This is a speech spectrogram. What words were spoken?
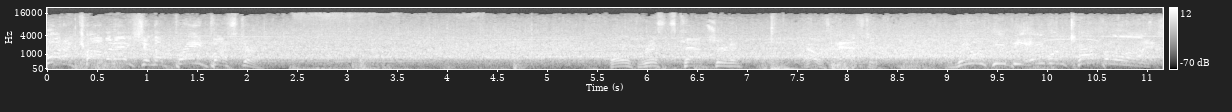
What a combination, the brain buster. Both wrists captured. That was nasty. Will he be able to capitalize?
